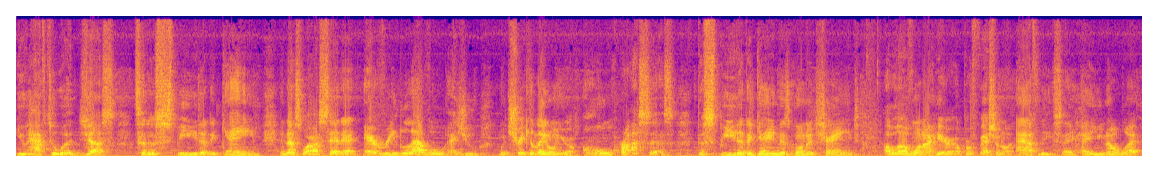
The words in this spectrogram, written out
you have to adjust to the speed of the game. And that's why I said at every level, as you matriculate on your own process, the speed of the game is going to change. I love when I hear a professional athlete say, hey, you know what?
